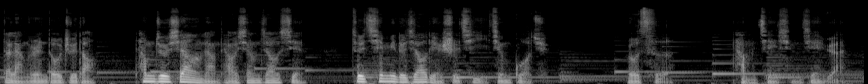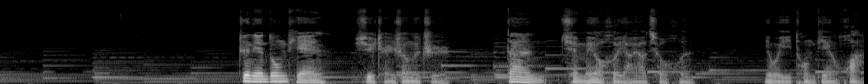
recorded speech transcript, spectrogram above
但两个人都知道，他们就像两条相交线，最亲密的焦点时期已经过去。如此，他们渐行渐远。这年冬天，许晨升了职，但却没有和瑶瑶求婚，因为一通电话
